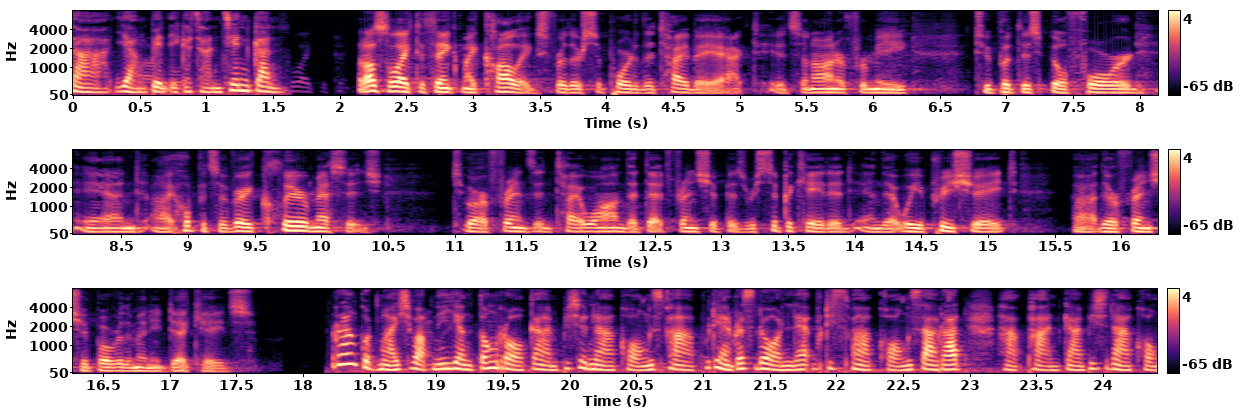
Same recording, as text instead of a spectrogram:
จาอย่างเป็นเอกฉันเช่นกัน I'd also like to thank my colleagues for their support of the Taipei Act. It's an honor for me to put this bill forward, and I hope it's a very clear message to our friends in Taiwan that that friendship is reciprocated and that we appreciate uh, their friendship over the many decades. ร่างกฎหมายฉบับนี้ยังต้องรอการพิจารณาของสภาผู้แทนราษฎรและวุฒิสภาของสหรัฐ หากผ่านการพิจารณาของ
